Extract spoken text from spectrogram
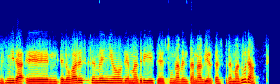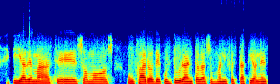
Pues mira, eh, el Hogar Extremeño de Madrid es una ventana abierta a Extremadura y además eh, somos un faro de cultura en todas sus manifestaciones.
